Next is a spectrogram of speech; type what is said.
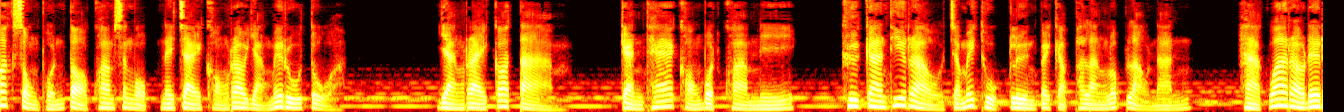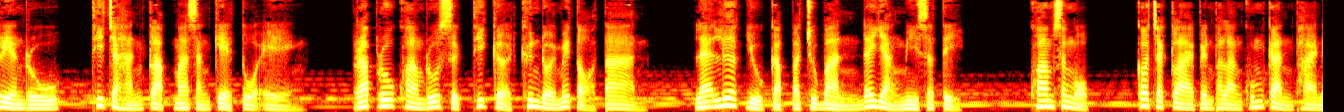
มักส่งผลต่อความสงบในใจของเราอย่างไม่รู้ตัว อย่างไรก็ตาม แก่นแท้ของบทความนี้ คือการที่เราจะไม่ถูกกลืนไปกับพลังลบเหล่านั้น หากว่าเราได้เรียนรู้ที่จะหันกลับมาสังเกตตัวเอง รับรู้ความรู้สึกที่เกิดขึ้นโดยไม่ต่อต้าน และเลือกอยู่กับปัจจุบันได้อย่างมีสติ ความสงบก็จะกลายเป็นพลังคุ้มกันภายใน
